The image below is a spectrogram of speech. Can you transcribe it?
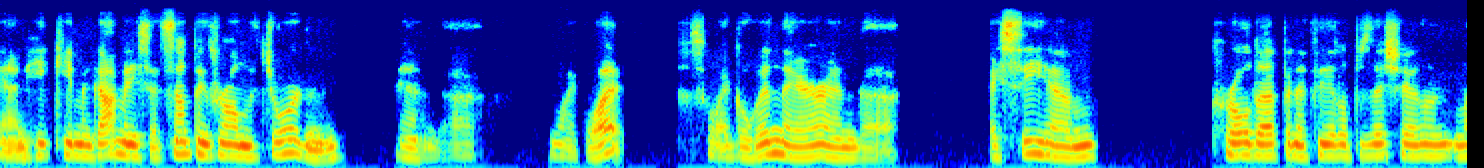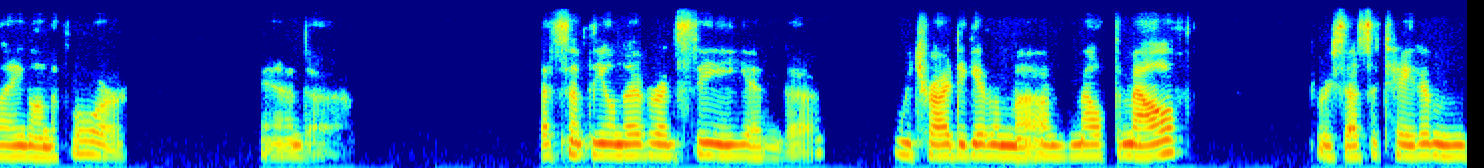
And he came and got me. He said, Something's wrong with Jordan. And uh, I'm like, what? So I go in there and uh, I see him curled up in a fetal position, laying on the floor. And uh, that's something you'll never unsee. And uh, we tried to give him a mouth to mouth to resuscitate him,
